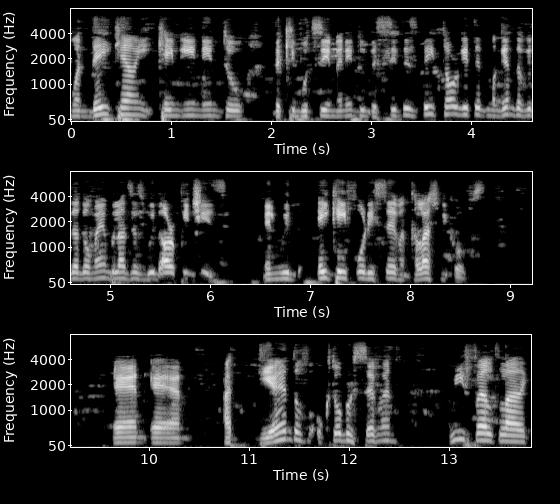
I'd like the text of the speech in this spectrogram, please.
when they came, came in into the kibbutzim and into the cities, they targeted Magen David Adom ambulances with RPGs and with AK-47 Kalashnikovs. And and at the end of October 7th, we felt like,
